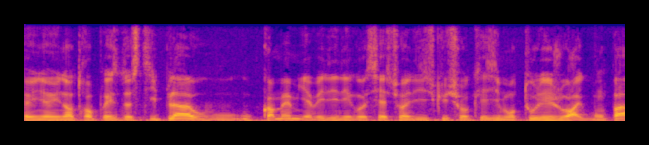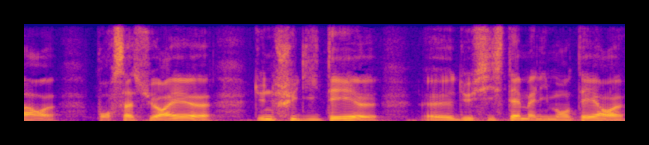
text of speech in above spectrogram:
une, entreprise de ce type-là, où, quand même il y avait des négociations et des discussions quasiment tous les jours avec Bompard euh, pour s'assurer d'une fluidité du système alimentaire.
